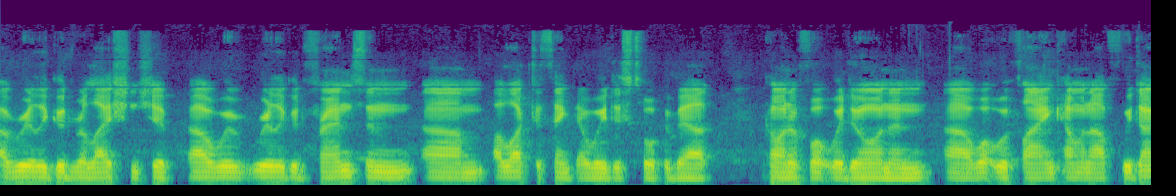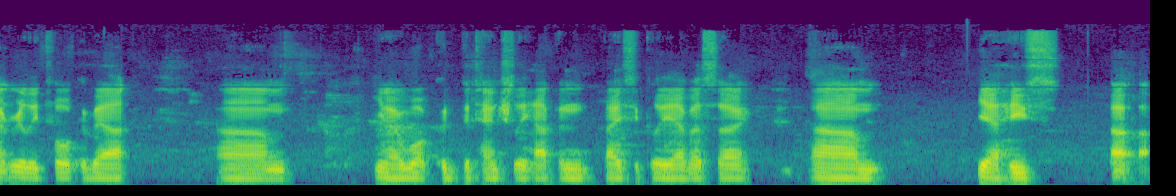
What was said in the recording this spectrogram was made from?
a really good relationship. Uh, we're really good friends, and um, I like to think that we just talk about kind of what we're doing and uh, what we're playing coming up. We don't really talk about, um, you know, what could potentially happen basically ever. So, um, yeah, he's, uh,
